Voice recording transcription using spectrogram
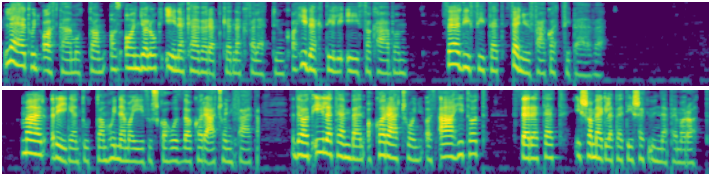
Lehet, hogy azt álmodtam, az angyalok énekelve repkednek felettünk a hideg téli éjszakában, feldíszített fenyőfákat cipelve. Már régen tudtam, hogy nem a Jézuska hozza a karácsonyfát, de az életemben a karácsony az áhított, szeretet és a meglepetések ünnepe maradt.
